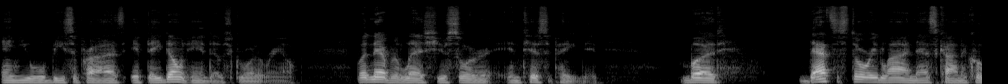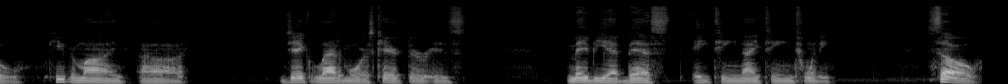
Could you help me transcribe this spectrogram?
And you will be surprised if they don't end up screwing around. But nevertheless, you're sort of anticipating it. But that's a storyline that's kind of cool. Keep in mind, uh, Jacob Latimore's character is maybe at best 18, 19, 20. So,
